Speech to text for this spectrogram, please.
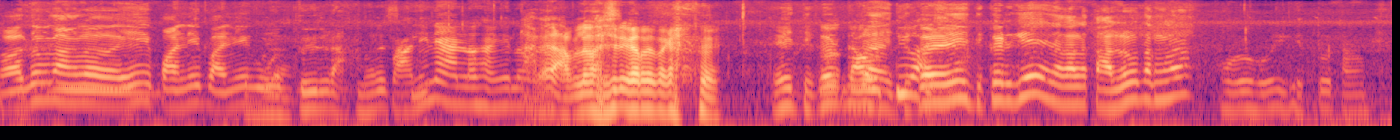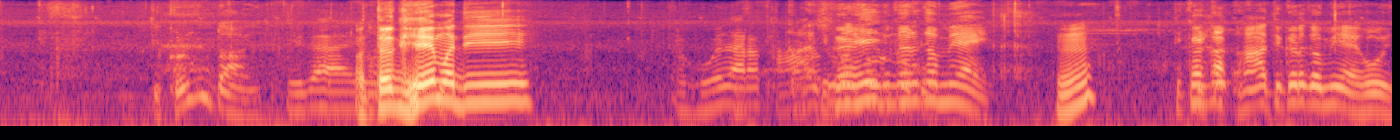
गाजव चांगलं. ए पाणी पाणी कुठं? पाणी नाही आणलं सांगितलं. अरे, आपल्या भाषेत करायचं काय? नाही. हे तिकट कुठं आहे? तिकट हे तिकट घे. नका कालव चांगला. होय होय घेतो थांब. तिकडं कुठं आहे? हे काय? आता घे मधी. कमी आहे. हम्म? हा तिकडे कमी आहे होय.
